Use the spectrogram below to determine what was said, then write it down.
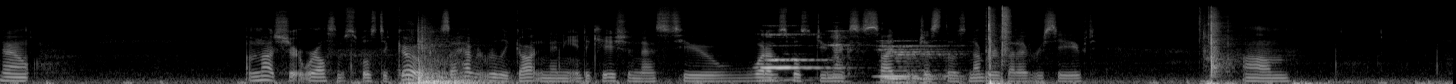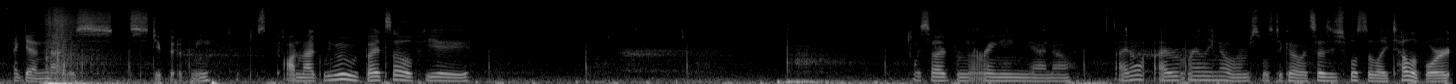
now, I'm not sure where else I'm supposed to go, because I haven't really gotten any indication as to what I'm supposed to do next, aside from just those numbers that I've received. Um, again, that was stupid of me. It just automatically moved by itself, yay. Aside from the ringing, yeah, no. I don't, I don't really know where I'm supposed to go. It says you're supposed to, like, teleport.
